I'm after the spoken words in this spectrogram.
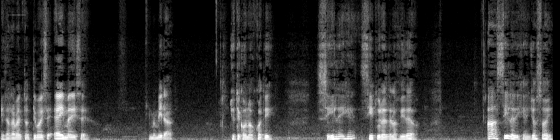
Y de repente un tipo me dice, hey, me dice, y me mira, yo te conozco a ti. Sí, le dije, sí, tú eres el de los videos. Ah, sí, le dije, yo soy.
